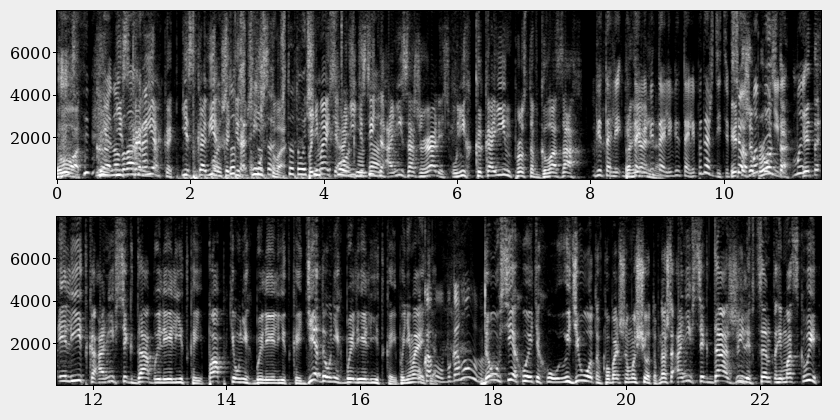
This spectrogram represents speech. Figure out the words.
вот, Не, ну, исковеркать, исковеркать Ой, искусство. что-то- что-то очень Понимаете, они действительно, да. они зажрались, у них кокаин просто в глазах. Виталий, Виталий, реально. Виталий, Виталий, подождите. это Все, же мы просто, поняли. Мы... это элитка, они всегда были элиткой. Папки у них были элиткой, деды у них были элиткой, У понимаете? кого? У Богомолова? Да у всех у этих у идиотов, по большому счету. Потому что они всегда жили в центре Москвы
